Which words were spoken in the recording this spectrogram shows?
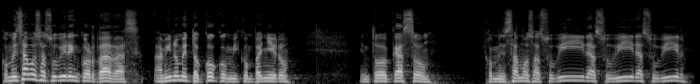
comenzamos a subir encordadas. A mí no me tocó con mi compañero. En todo caso, comenzamos a subir, a subir, a subir.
